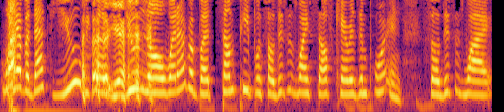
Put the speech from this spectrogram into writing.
what? Yeah, but that's you because Yeah. you know whatever. But some people, so this is why self care is important. So this is why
